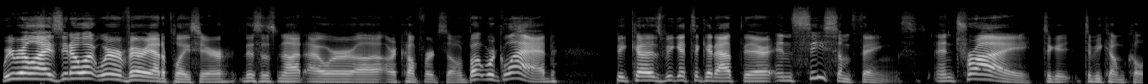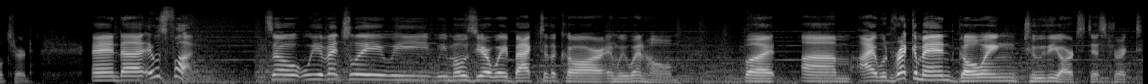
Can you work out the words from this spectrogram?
we realize, you know what? We're very out of place here. This is not our uh, our comfort zone, but we're glad because we get to get out there and see some things and try to get, to become cultured, and uh, it was fun. So we eventually we we mosey our way back to the car and we went home. But um, I would recommend going to the arts district,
